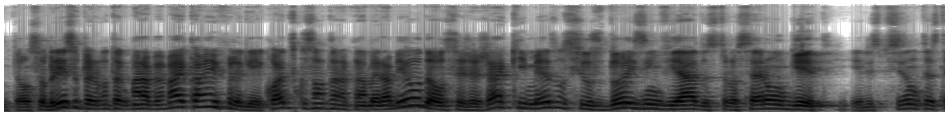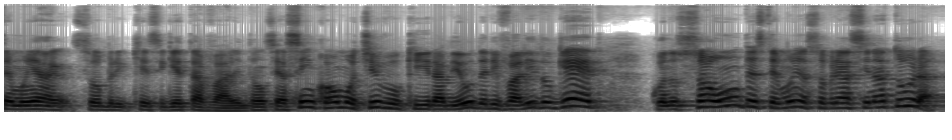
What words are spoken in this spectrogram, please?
Então, sobre isso, pergunta Marabemai Kamei Freguei. Qual a discussão está na câmera biúda? Ou seja, já que mesmo se os dois enviados trouxeram o gueto, eles precisam testemunhar sobre que esse gueto vale. Então, se é assim, qual o motivo que Rabiúda ele valida o gueto quando só um testemunha sobre a assinatura?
